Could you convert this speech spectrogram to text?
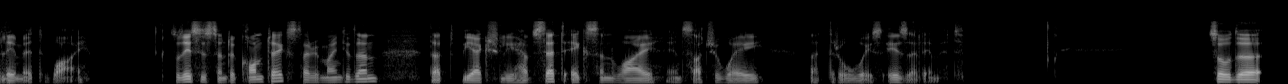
limit y. So this is in the context, I remind you then, that we actually have set x and y in such a way that there always is a limit. So the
